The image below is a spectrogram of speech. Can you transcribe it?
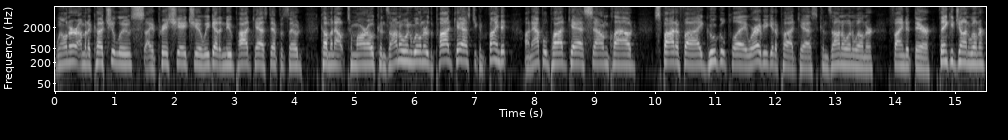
Wilner, I'm going to cut you loose. I appreciate you. We got a new podcast episode coming out tomorrow. Canzano and Wilner, the podcast. You can find it on Apple Podcasts, SoundCloud, Spotify, Google Play, wherever you get a podcast. Canzano and Wilner, find it there. Thank you, John Wilner.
